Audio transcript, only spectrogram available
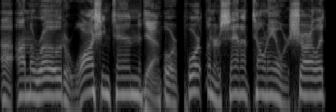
uh, on the road or Washington yeah. or Portland or San Antonio or Charlotte,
